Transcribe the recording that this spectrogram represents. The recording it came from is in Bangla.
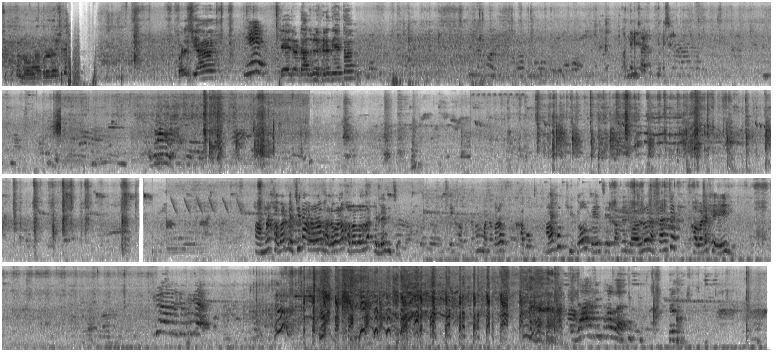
ছি, কত নোংরা করে রয়েছে রে। কয়টা শিয়া কে? এটা ডাস্টবিনে ফেলে দিয়ে তো। এখানে আমরা খাবার পেয়েছি না ওরা ভালো ভালো খাবারগুলো ফেলে দিচ্ছে। এই খাবারটা আমার মনে করো খাব। আমার খুব খিদেও পেয়েছে তাতে জলও রাখা আছে খাবারটা খেয়েই নি।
